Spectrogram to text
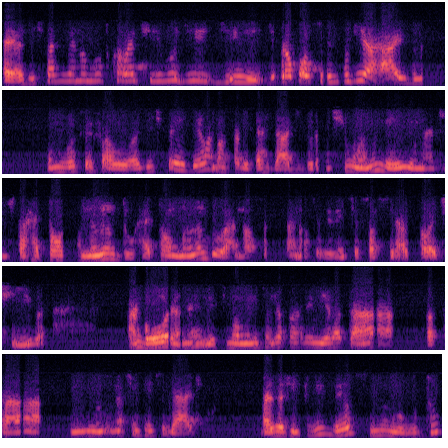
É, a gente está vivendo um luto coletivo de, de, de proporções mundiais, né? Como você falou, a gente perdeu a nossa liberdade durante um ano e meio, né? A gente está retornando, retomando a nossa, a nossa vivência social coletiva agora, né, nesse momento onde a pandemia está ela tá na sua intensidade. Mas a gente viveu sim um luto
